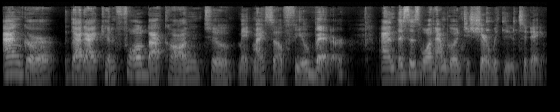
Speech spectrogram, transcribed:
anger that I can fall back on to make myself feel better. And this is what I'm going to share with you today.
